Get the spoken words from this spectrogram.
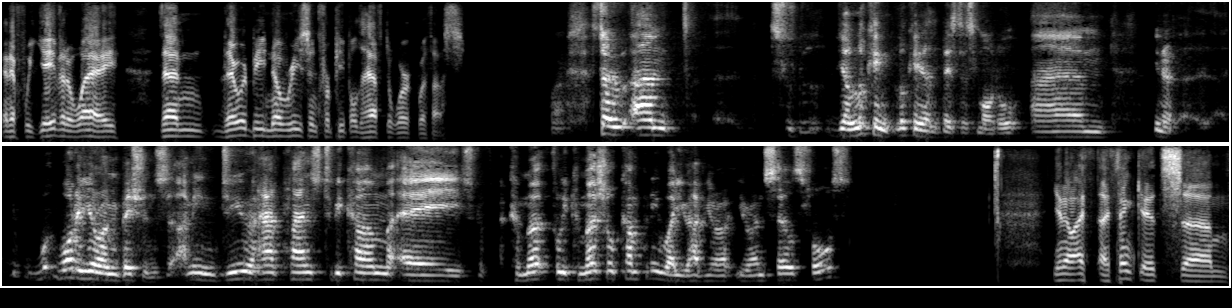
And if we gave it away, then there would be no reason for people to have to work with us. So, um, you know, looking looking at the business model, um, you know, what are your ambitions? I mean, do you have plans to become a a fully commercial company where you have your your own sales force? You know, I, I think it's um,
